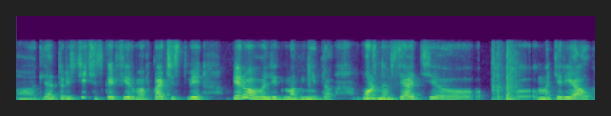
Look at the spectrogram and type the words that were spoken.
А, для туристической фирмы в качестве первого лид-магнита можно взять э, э, материал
